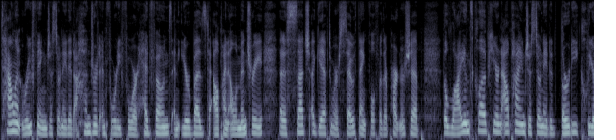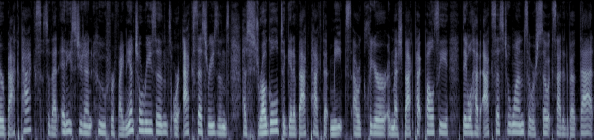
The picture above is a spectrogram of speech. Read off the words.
Talent Roofing just donated 144 headphones and earbuds to Alpine Elementary. That is such a gift, and we're so thankful for their partnership. The Lions Club here in Alpine just donated 30 clear backpacks so that any student who, for financial reasons or access reasons, has struggled to get a backpack that meets our clear and mesh backpack policy, they will have access to one. So we're so excited about that.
